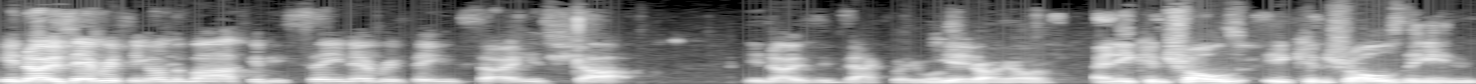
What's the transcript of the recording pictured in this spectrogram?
he knows everything on the market. He's seen everything, so he's sharp. He knows exactly what's Yeah. going on. and he controls he controls the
